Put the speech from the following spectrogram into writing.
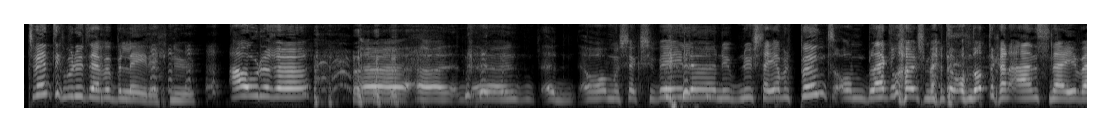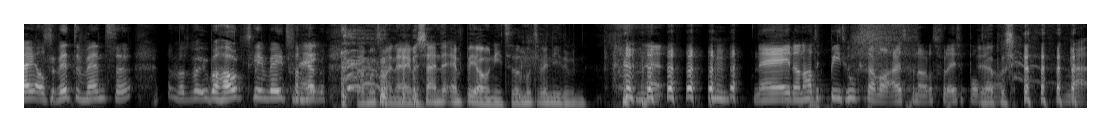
20 minuten hebben beledigd nu. Ouderen, eh, eh, eh, homoseksuelen. Nu, nu sta je op het punt om Black Lives Matter, om dat te gaan aansnijden. Wij als witte mensen, wat we überhaupt geen weet van Nee. hebben. Dat moeten we, nee, we zijn de NPO niet. Dat moeten we niet doen. Nee. nee, dan had ik Piet Hoekstra wel uitgenodigd voor deze podcast. Ja, precies. Ja.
